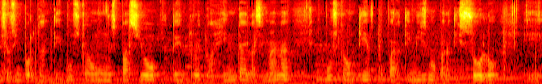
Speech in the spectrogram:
Eso es importante. Busca un espacio dentro de tu agenda de la semana, busca un tiempo para ti mismo, para ti solo, eh,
